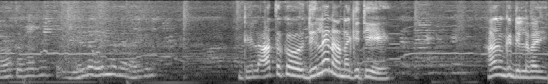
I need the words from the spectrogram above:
हा तर बघ. गेलं होईल ना त्याला आहे? ढिल आता क ढिलंय ना ना किती? अजून किती ढिलं पाहिजे?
